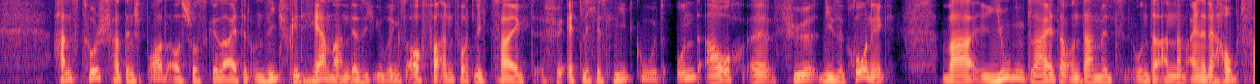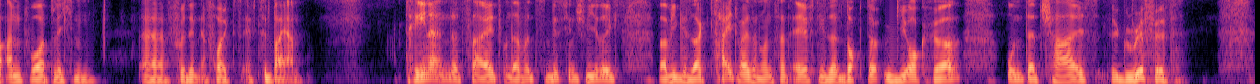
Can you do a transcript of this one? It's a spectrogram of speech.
Hans Tusch hat den Sportausschuss geleitet und Siegfried Herrmann, der sich übrigens auch verantwortlich zeigt für etliches Liedgut und auch äh, für diese Chronik, war Jugendleiter und damit unter anderem einer der Hauptverantwortlichen äh, für den Erfolg des FC Bayern. Trainer in der Zeit, und da wird es ein bisschen schwierig, war wie gesagt zeitweise 1911 dieser Dr. Georg Hör und der Charles Griffith,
